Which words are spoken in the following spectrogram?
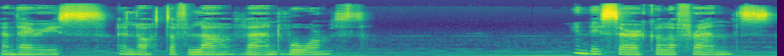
And there is a lot of love and warmth in this circle of friends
